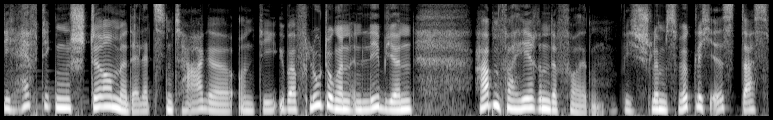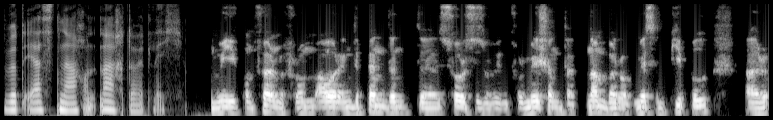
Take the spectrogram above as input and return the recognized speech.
Die heftigen Stürme der letzten Tage und die Überflutungen in Libyen haben verheerende Folgen. Wie schlimm es wirklich ist, das wird erst nach und nach deutlich. We confirm from our independent uh, sources of information that number of missing people are,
